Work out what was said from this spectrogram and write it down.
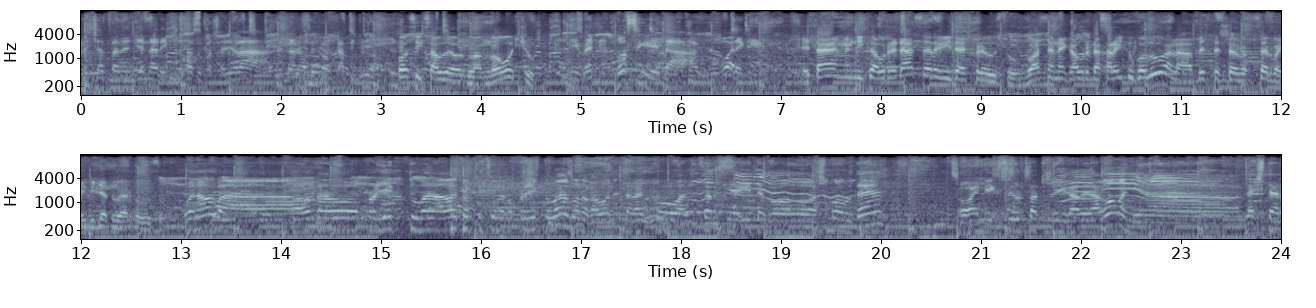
pentsatzen den jendeari gustatuko zaiola lehendabiziko kapitulu. Pozik zaude orduan, gogotxu. Ni beti pozik eta gogoarekin. Eta hemendik aurrera zer egitea espero duzu? Goazenek aurrera jarraituko du, ala beste zer, zerbait bilatu beharko duzu? Bueno, ba, hor dago proiektu bat etorkizuneko proiektu bat, bueno, gabonetarako antzerki egiteko asmo dute. Oainik ziurtaturik gabe dago, baina laster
